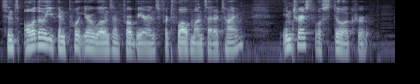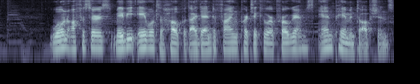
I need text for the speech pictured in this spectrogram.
since although you can put your loans in forbearance for 12 months at a time, interest will still accrue. Loan officers may be able to help with identifying particular programs and payment options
